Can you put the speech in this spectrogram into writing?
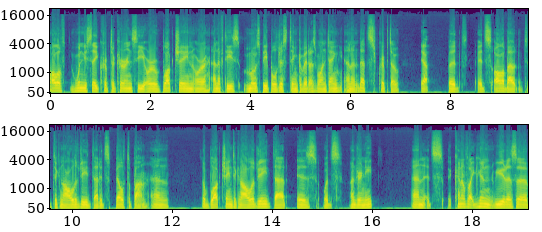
all of when you say cryptocurrency or blockchain or NFTs, most people just think of it as one thing, and that's crypto. Yeah. But it's all about the technology that it's built upon, and so blockchain technology that is what's underneath, and it's kind of like you can view it as a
